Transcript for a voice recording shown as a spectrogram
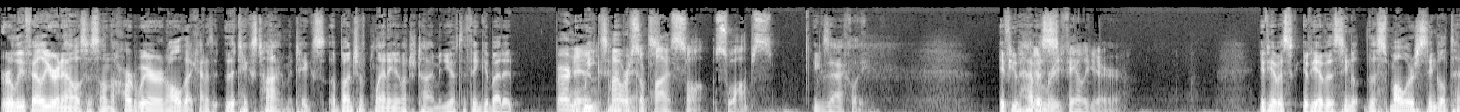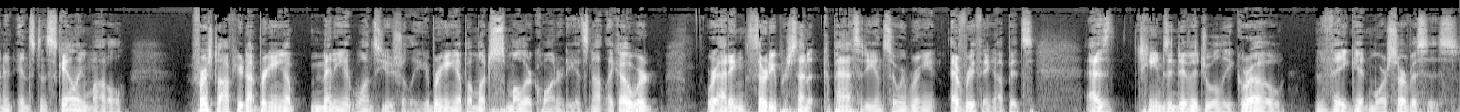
early failure analysis on the hardware and all that kind of it takes time. It takes a bunch of planning and a bunch of time, and you have to think about it Burn in power in supply swap, swaps. Exactly. If you have memory a failure, if you have a if you have a single the smaller single tenant instance scaling model, first off, you're not bringing up many at once. Usually, you're bringing up a much smaller quantity. It's not like oh we're we're adding thirty percent capacity, and so we're bringing everything up. It's as teams individually grow, they get more services,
